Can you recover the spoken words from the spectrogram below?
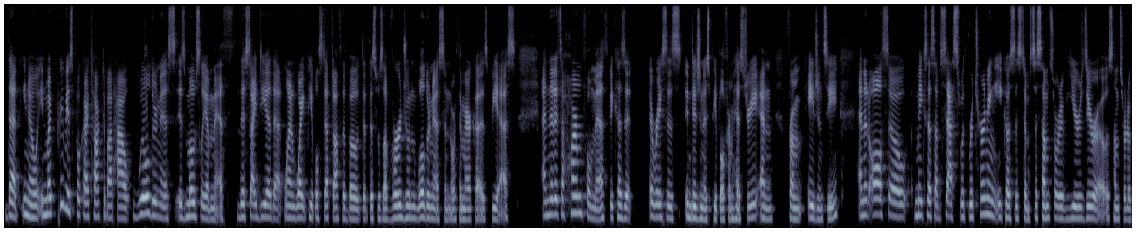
that you know in my previous book i talked about how wilderness is mostly a myth this idea that when white people stepped off the boat that this was a virgin wilderness in north america is bs and that it's a harmful myth because it erases indigenous people from history and from agency And it also makes us obsessed with returning ecosystems to some sort of year zero, some sort of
